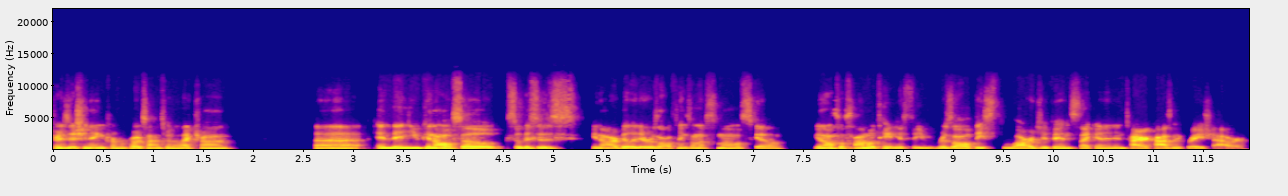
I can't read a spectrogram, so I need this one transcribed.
transitioning from a proton to an electron. Uh, and then you can also so this is you know our ability to resolve things on a small scale. You can also simultaneously resolve these large events like an entire cosmic ray shower.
